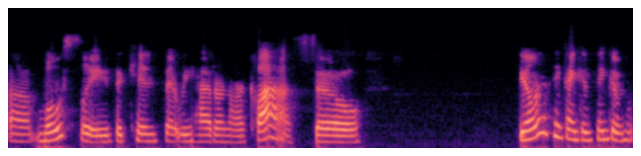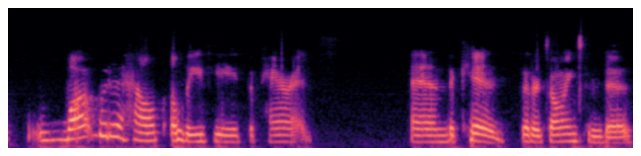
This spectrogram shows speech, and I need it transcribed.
uh, mostly the kids that we had in our class. So the only thing I can think of, what would it help alleviate the parents and the kids that are going through this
